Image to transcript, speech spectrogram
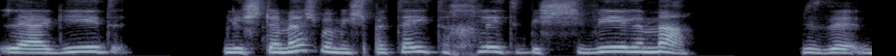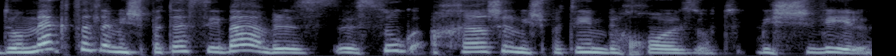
להגיד, להשתמש במשפטי תכלית בשביל מה? זה דומה קצת למשפטי סיבה, אבל זה סוג אחר של משפטים בכל זאת, בשביל.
